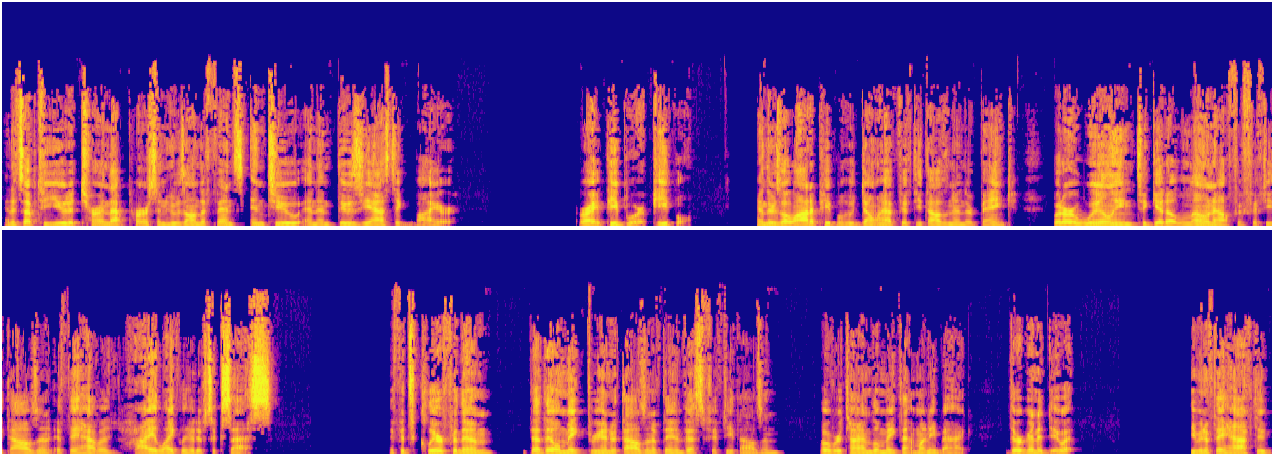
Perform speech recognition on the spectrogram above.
And it's up to you to turn that person who's on the fence into an enthusiastic buyer, right? People are people. And there's a lot of people who don't have 50,000 in their bank, but are willing to get a loan out for 50,000 if they have a high likelihood of success. If it's clear for them that they'll make 300,000 if they invest 50,000 over time, they'll make that money back. They're going to do it even if they have to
